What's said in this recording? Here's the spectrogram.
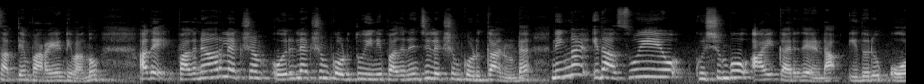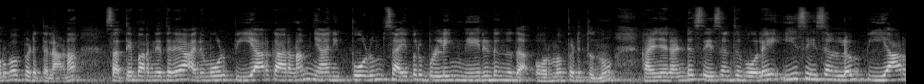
സത്യം പറയേണ്ടി വന്നു. അതെ പതിനാറ് ലക്ഷം ഒരു ലക്ഷം കൊടുത്തു ഇനി പതിനഞ്ച് ലക്ഷം കൊടുക്കാനുണ്ട്. നിങ്ങൾ ഇത് അസൂയയോ കുശുമ്പോ ആയി കരുതേണ്ട. ഇതൊരു ഓർമ്മപ്പെടുത്തലാണ്. സത്യം പറഞ്ഞതിന് അനുമോൾ പി ആർ കാരണം ഞാൻ ഇപ്പോഴും സൈബർ ബുള്ളിംഗ് നേരിടുന്നത് ഓർമ്മപ്പെടുത്തുന്നു. കഴിഞ്ഞ രണ്ട് സീസൺസ് പോലെ ഈ സീസണിലും പി ആർ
